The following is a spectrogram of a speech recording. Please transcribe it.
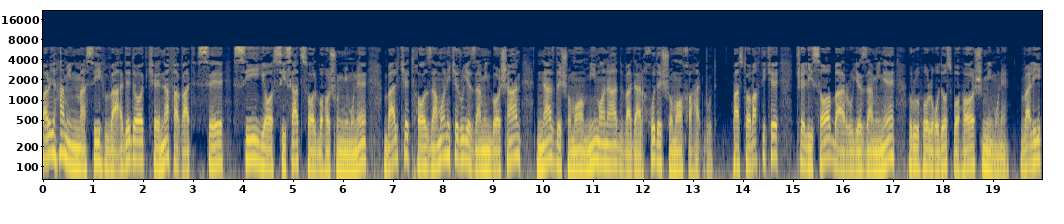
برای همین مسیح وعده داد که نه فقط سه سی یا سیصد سال باهاشون میمونه بلکه تا زمانی که روی زمین باشن نزد شما میماند و در خود شما خواهد بود. پس تا وقتی که کلیسا بر روی زمینه روح القدس باهاش میمونه. ولی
